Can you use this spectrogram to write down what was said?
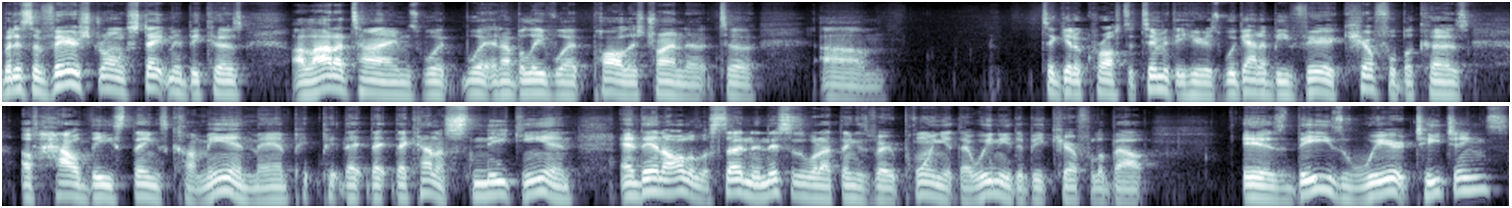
But it's a very strong statement because a lot of times, what, what and I believe what Paul is trying to, to um, to get across to Timothy here is we got to be very careful because of how these things come in, man. They, they, they kind of sneak in. And then all of a sudden, and this is what I think is very poignant that we need to be careful about, is these weird teachings.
